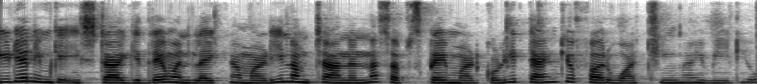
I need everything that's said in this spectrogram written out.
ವಿಡಿಯೋ ನಿಮಗೆ ಇಷ್ಟ ಆಗಿದ್ದರೆ ಒಂದು ಲೈಕ್ನ ಮಾಡಿ ನಮ್ಮ ಚಾನಲ್ನ ಸಬ್ಸ್ಕ್ರೈಬ್ ಮಾಡ್ಕೊಳ್ಳಿ. Thank you for watching my video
